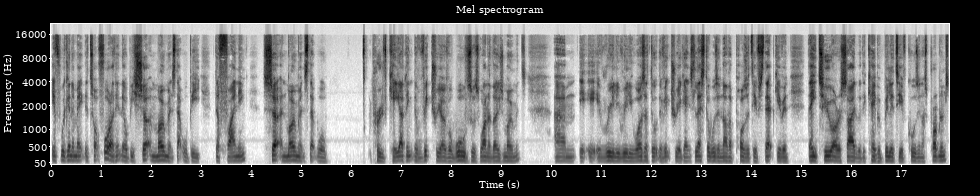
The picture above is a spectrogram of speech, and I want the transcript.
if we're going to make the top four. I think there'll be certain moments that will be defining certain moments that will prove key. I think the victory over Wolves was one of those moments. Um, it, it, really, really was. I thought the victory against Leicester was another positive step, given they too are a side with the capability of causing us problems.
